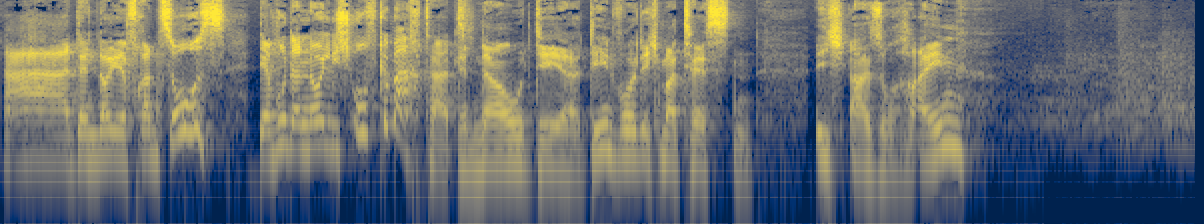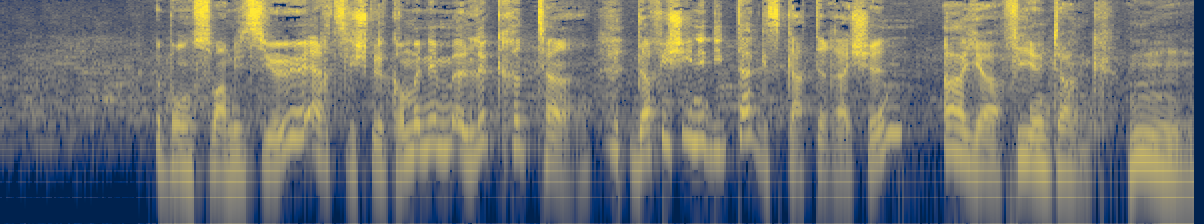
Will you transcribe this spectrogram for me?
Ah, der neue Franzos, der wo da neulich aufgemacht hat. Genau der, den wollte ich mal testen. Ich also rein. Bonsoir, Monsieur, herzlich willkommen im Le Cretin. Darf ich Ihnen die Tageskarte reichen? Ah ja, vielen Dank. Hm,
